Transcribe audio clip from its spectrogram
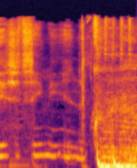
You should see me in the crowd.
